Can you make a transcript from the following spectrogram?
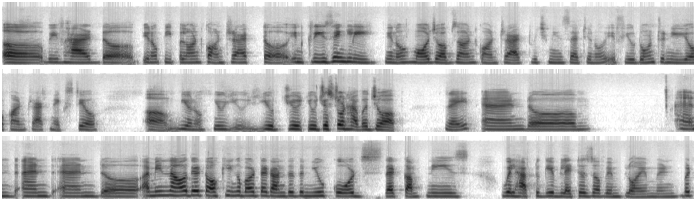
Uh, we've had uh, you know people on contract. Uh, increasingly, you know, more jobs on contract, which means that you know if you don't renew your contract next year, um, you know, you, you you you you just don't have a job, right? And um, and and and uh, i mean now they're talking about that under the new codes that companies will have to give letters of employment. But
